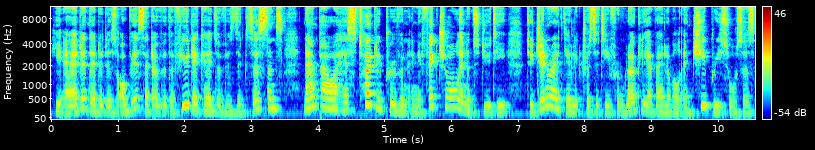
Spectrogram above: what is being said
He added that it is obvious that over the few decades of its existence, NamPower has totally proven ineffectual in its duty to generate electricity from locally available and cheap resources,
